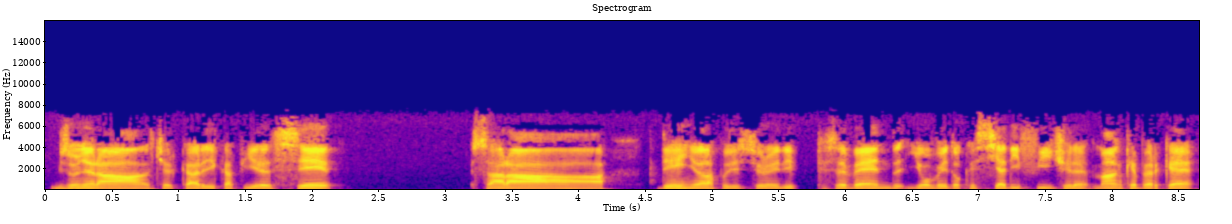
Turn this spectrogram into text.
Bisognerà cercare di capire se sarà degno della posizione di defensive end. Io vedo che sia difficile, ma anche perché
